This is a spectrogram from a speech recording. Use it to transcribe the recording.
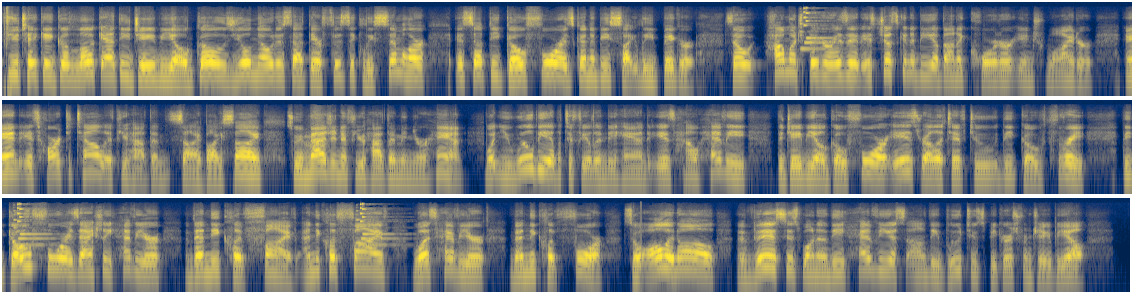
If you take a good look at the JBL Go's, you'll notice that they're physically similar, except the Go 4 is going to be slightly bigger. So how much bigger is it? It's just going to be about a quarter inch wider. And it's hard to tell if you have them side by side. So imagine if you have them in your hand. What you will be able to feel in the hand is how heavy the JBL Go 4 is relative to the Go 3. The Go 4 is actually heavier than the Clip 5, and the Clip 5 was heavier than the Clip 4. So all in all, this is one of the heaviest of the Bluetooth speakers from JBL.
